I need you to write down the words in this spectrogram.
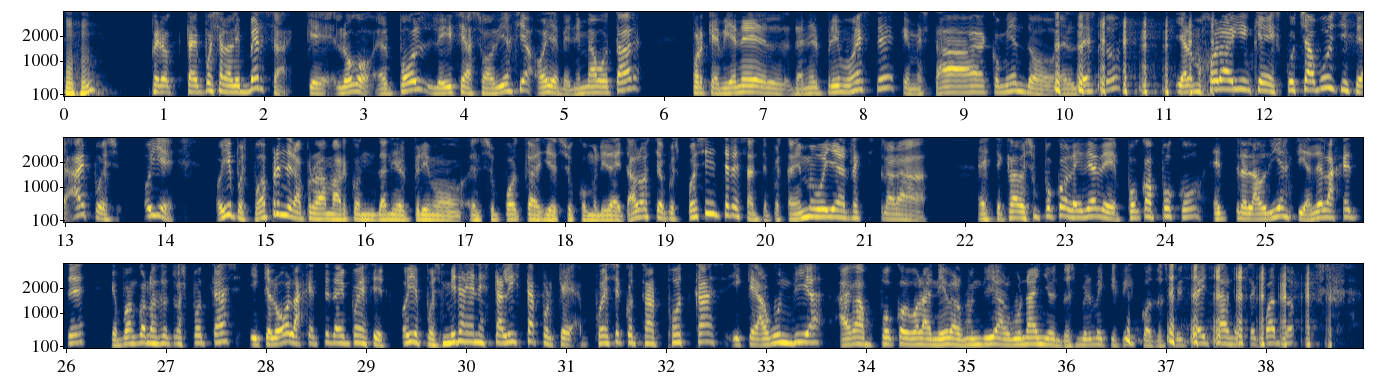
Pero también puede ser a la inversa, que luego el Paul le dice a su audiencia, oye, venidme a votar porque viene el Daniel Primo este que me está comiendo el de esto. y a lo mejor alguien que escucha a Bus dice, ay, pues, oye, oye, pues puedo aprender a programar con Daniel Primo en su podcast y en su comunidad y tal. Hostia, pues puede ser interesante. Pues también me voy a registrar a, este, claro, es un poco la idea de poco a poco entre la audiencia de la gente que puedan conocer otros podcasts y que luego la gente también puede decir, oye, pues mira en esta lista porque puedes encontrar podcasts y que algún día haga un poco de bola de nieve, algún día, algún año, en 2025, 2030, no sé cuándo,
